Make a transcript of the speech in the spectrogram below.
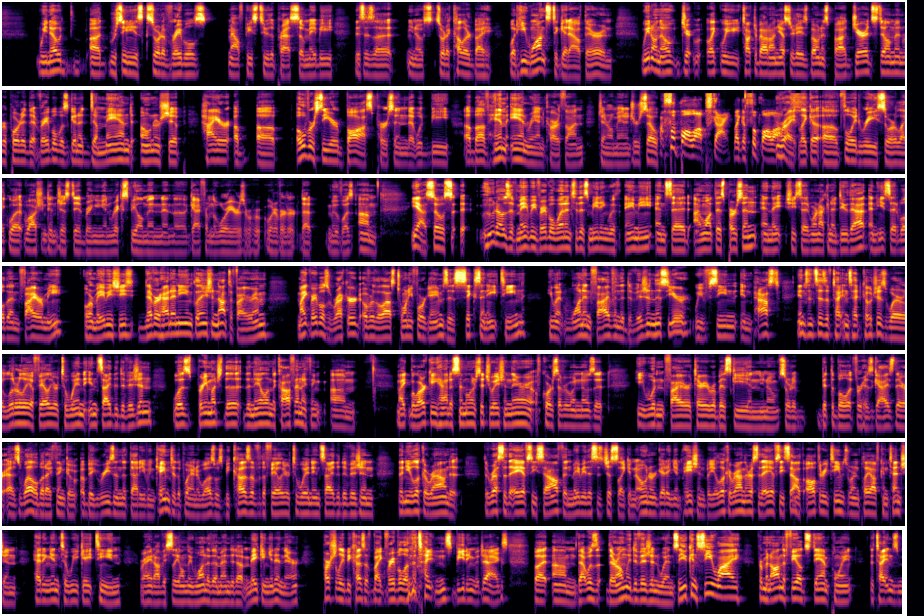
we know uh, Russini is sort of Vrabel's mouthpiece to the press. So maybe this is a, you know, sort of colored by what he wants to get out there. And we don't know. Like we talked about on yesterday's bonus pod, Jared Stillman reported that Vrabel was going to demand ownership hire a, a overseer boss person that would be above him and Ran Carthon, general manager. So a football ops guy, like a football ops, right? Like a, a, Floyd Reese or like what Washington just did, bringing in Rick Spielman and the guy from the Warriors or whatever that move was. Um, yeah. So, so who knows if maybe Vrabel went into this meeting with Amy and said, "I want this person," and they she said, "We're not going to do that," and he said, "Well, then fire me." Or maybe she never had any inclination not to fire him. Mike Vrabel's record over the last 24 games is 6 and 18. He went 1 and 5 in the division this year. We've seen in past instances of Titans head coaches where literally a failure to win inside the division was pretty much the the nail in the coffin. I think um, Mike Mularkey had a similar situation there. Of course, everyone knows that he wouldn't fire Terry Robiskie and you know sort of bit the bullet for his guys there as well. But I think a, a, big reason that that even came to the point it was was because of the failure to win inside the division. Then you look around at the rest of the AFC South, and maybe this is just like an owner getting impatient, but you look around the rest of the AFC South, all three teams were in playoff contention heading into week 18, right? Obviously, only one of them ended up making it in there, partially because of Mike Vrabel and the Titans beating the Jags, but um, that was their only division win. So you can see why, from an on the field standpoint, the Titans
